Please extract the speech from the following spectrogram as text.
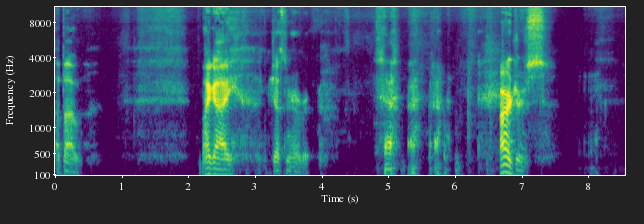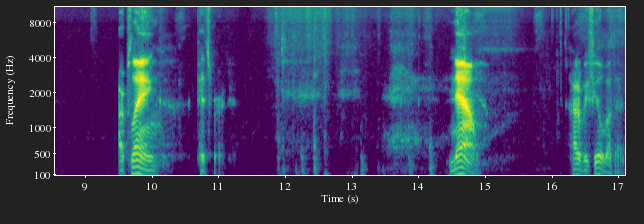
about my guy, Justin Herbert. Chargers are playing Pittsburgh. Now, how do we feel about that?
